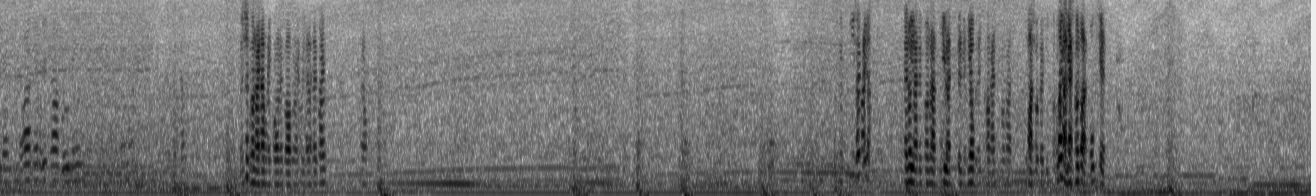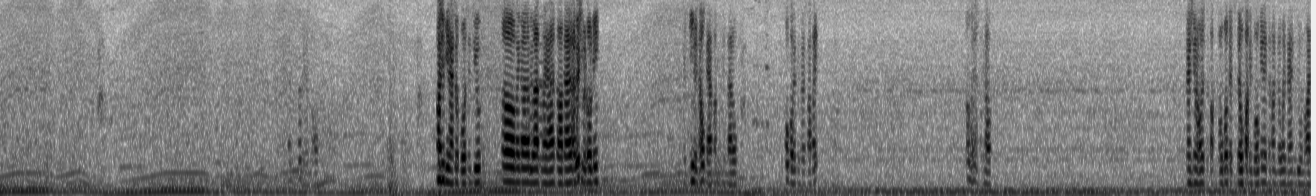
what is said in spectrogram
Fuck no. Yes. I'm gonna be back out. I see you. I know he's not saying something. Look at that. Oh my god, my ass on that. I should me. You yeah, no. Oh, sorry. Oh, no. I was still fucking looking at this. I'm going to do my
